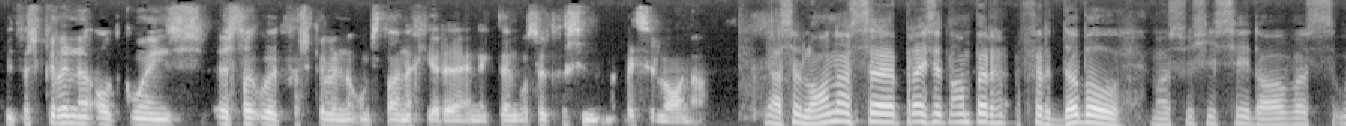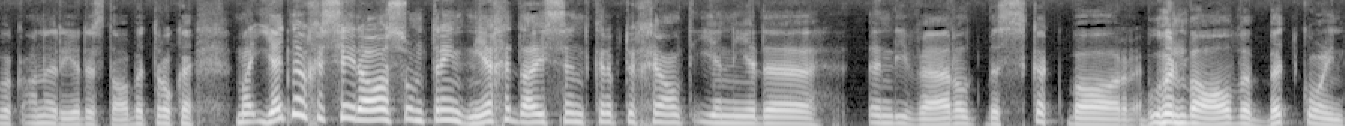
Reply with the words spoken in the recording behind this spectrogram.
met verskillende altcoins is daar ook verskillende omstandighede en ek dink ons het gesien by Solana. Ja, Solana se prys het amper verdubbel, maar soos jy sê, daar was ook ander redes daar betrokke. Maar jy het nou gesê daar is omtrent 9000 kriptogeld eenhede in die wêreld beskikbaar boonbehalwe Bitcoin.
